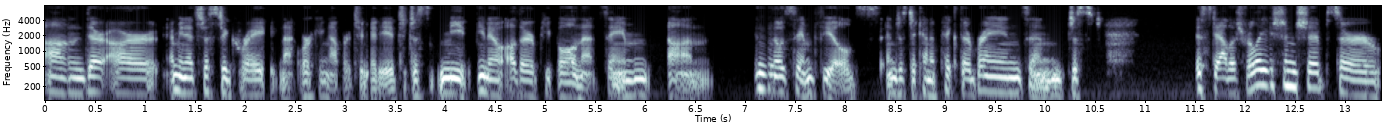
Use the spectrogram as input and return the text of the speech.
um, there are, I mean, it's just a great networking opportunity to just meet, you know, other people in that same, um, in those same fields and just to kind of pick their brains and just establish relationships or,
